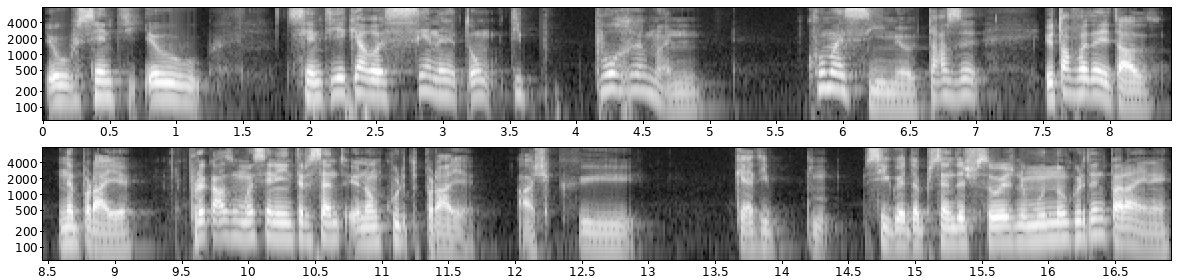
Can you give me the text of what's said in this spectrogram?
Eu senti, eu senti aquela cena tão tipo, porra, mano, como assim, meu? Estás a. Eu estava deitado na praia. Por acaso, uma cena interessante, eu não curto praia acho que, que é tipo 50% das pessoas no mundo não curtem de praia, né?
